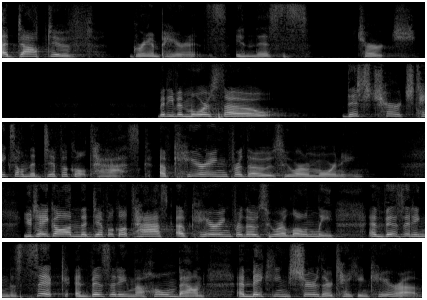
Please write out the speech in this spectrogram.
adoptive grandparents in this church. But even more so, this church takes on the difficult task of caring for those who are mourning. You take on the difficult task of caring for those who are lonely and visiting the sick and visiting the homebound and making sure they're taken care of.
